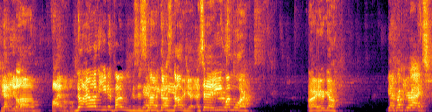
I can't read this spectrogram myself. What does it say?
You gotta eat all Um, of them. Five of them. No, I don't have to eat it five of them because it's Yeah, not a thousand dollars yet. I said I'd eat one more. All right, here we go. You gotta rub your eyes.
